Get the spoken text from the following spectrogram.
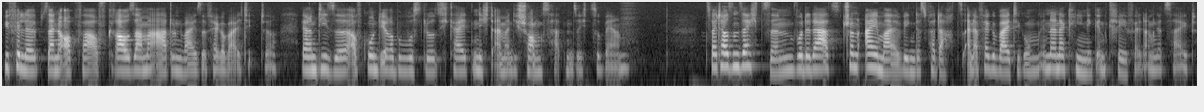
wie Philipp seine Opfer auf grausame Art und Weise vergewaltigte, während diese aufgrund ihrer Bewusstlosigkeit nicht einmal die Chance hatten, sich zu wehren. 2016 wurde der Arzt schon einmal wegen des Verdachts einer Vergewaltigung in einer Klinik in Krefeld angezeigt.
